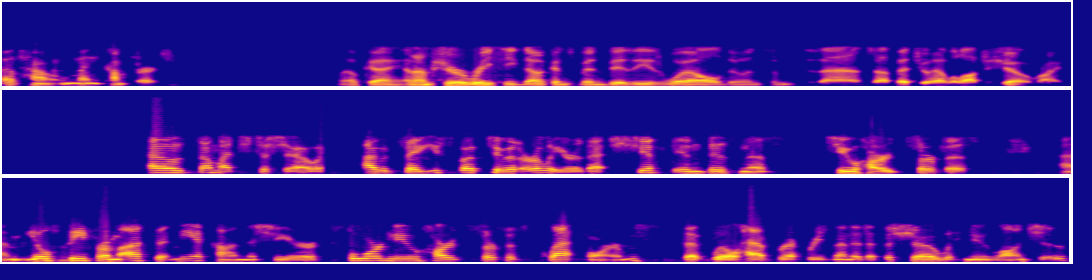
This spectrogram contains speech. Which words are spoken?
of home and comfort. Okay. And I'm sure Reese Duncan's been busy as well doing some designs. I bet you'll have a lot to show, right? Oh, so much to show. I would say you spoke to it earlier that shift in business to hard surface. Um, you'll mm-hmm. see from us at NeoCon this year four new hard surface platforms that we'll have represented at the show with new launches.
